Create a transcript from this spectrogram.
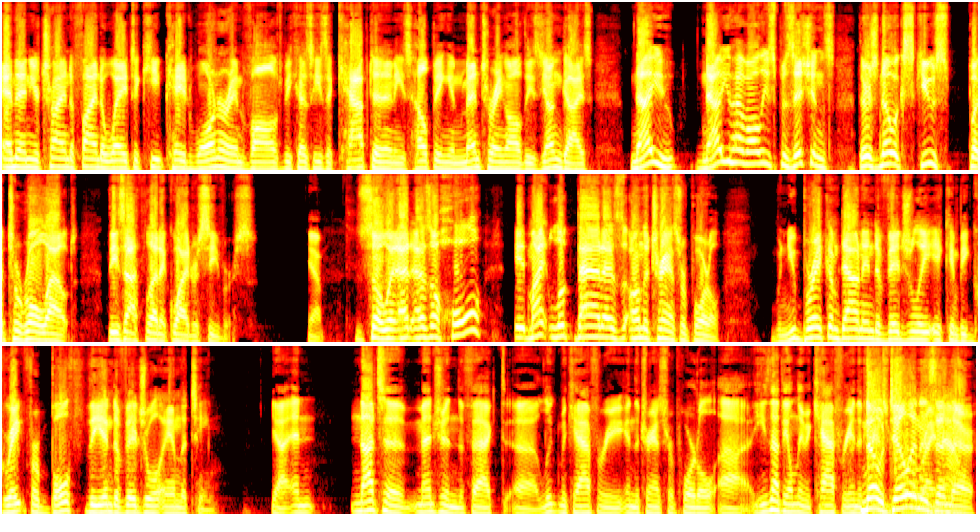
And then you're trying to find a way to keep Cade Warner involved because he's a captain and he's helping and mentoring all these young guys. Now you now you have all these positions. There's no excuse but to roll out these athletic wide receivers. Yeah. So as a whole, it might look bad as on the transfer portal. When you break them down individually, it can be great for both the individual and the team. Yeah, and not to mention the fact uh, Luke McCaffrey in the transfer portal. Uh, he's not the only McCaffrey in the. No, transfer portal Dylan is in now. there.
